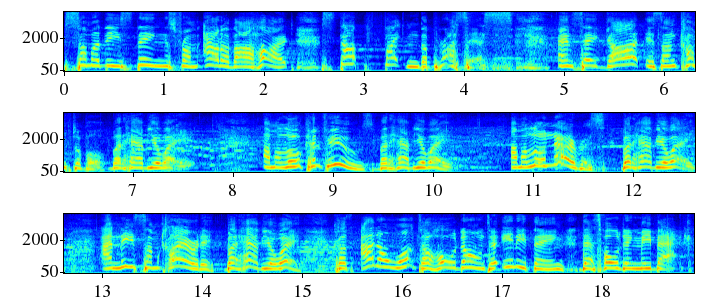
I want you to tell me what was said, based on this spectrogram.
some of these things from out of our heart, stop fighting the process and say, God is uncomfortable, but have your way. I'm a little confused, but have your way. I'm a little nervous, but have your way. I need some clarity, but have your way. Because I don't want to hold on to anything that's holding me back.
